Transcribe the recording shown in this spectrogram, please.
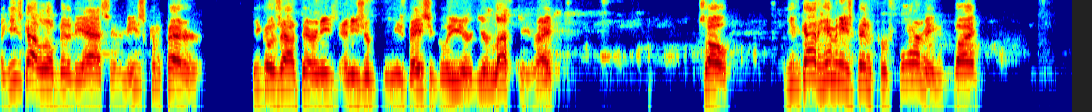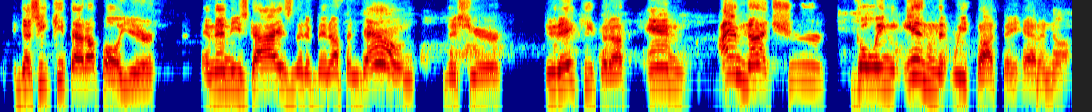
Like he's got a little bit of the ass in him. He's a competitor. He goes out there and he's and he's your, he's basically your your lefty, right? So you've got him and he's been performing, but does he keep that up all year? And then these guys that have been up and down this year, do they keep it up? And I'm not sure going in that we thought they had enough.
